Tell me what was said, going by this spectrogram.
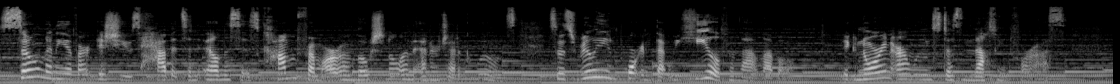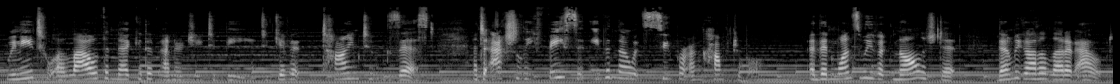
so many of our issues, habits, and illnesses come from our emotional and energetic wounds, so it's really important that we heal from that level. Ignoring our wounds does nothing for us. We need to allow the negative energy to be, to give it time to exist, and to actually face it even though it's super uncomfortable. And then once we've acknowledged it, then we gotta let it out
